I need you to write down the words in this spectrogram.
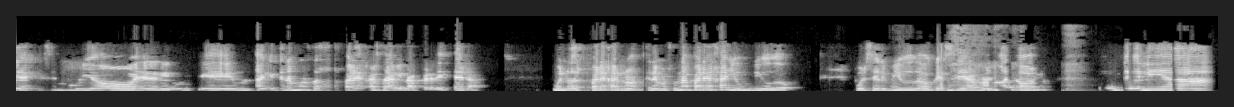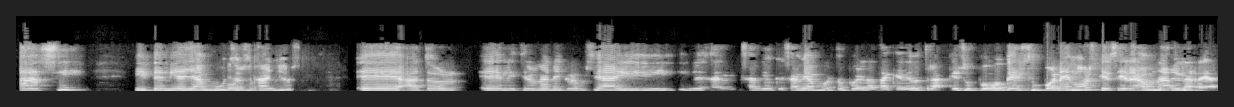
día que se murió, el- eh, aquí tenemos dos parejas de águila perdicera. Bueno, dos parejas no, tenemos una pareja y un viudo. Pues el viudo, que se llama Ator, tenía así, y tenía ya muchos años. Eh, Ator eh, le hicieron una necropsia y, y le sal- salió que se había muerto por el ataque de otra, que supongo que suponemos que será un águila real,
